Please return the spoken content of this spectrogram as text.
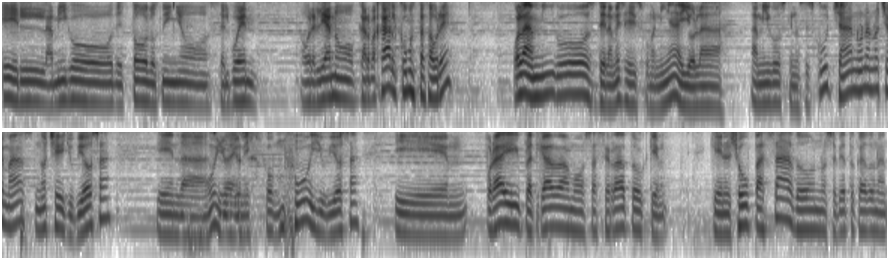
el amigo de todos los niños, el buen Aureliano Carvajal. ¿Cómo estás, Aure? Hola amigos de la mesa de discomanía y hola amigos que nos escuchan. Una noche más, noche lluviosa en la Muy Ciudad lluviosa. de México, muy lluviosa. Y mm, por ahí platicábamos hace rato que, que en el show pasado nos había tocado una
